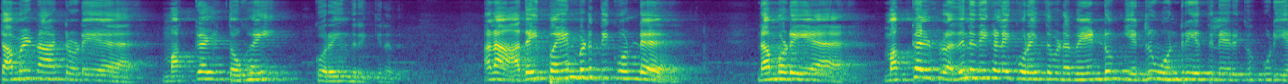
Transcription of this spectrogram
தமிழ்நாட்டுடைய மக்கள் தொகை குறைந்திருக்கிறது. ஆனால் அதை பயன்படுத்தி கொண்டு நம்முடைய மக்கள் பிரதிநிதிகளை குறைத்து விட வேண்டும் என்று ஒன்றியத்தில் இருக்கக்கூடிய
